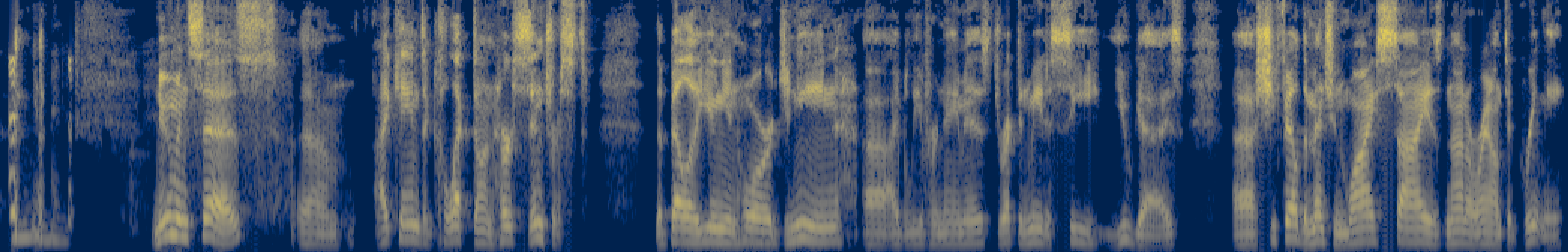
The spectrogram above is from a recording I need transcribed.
Newman. Newman says, um, I came to collect on Hearst's interest. The Bella Union whore, Janine, uh, I believe her name is, directed me to see you guys. Uh, she failed to mention why Cy is not around to greet me.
